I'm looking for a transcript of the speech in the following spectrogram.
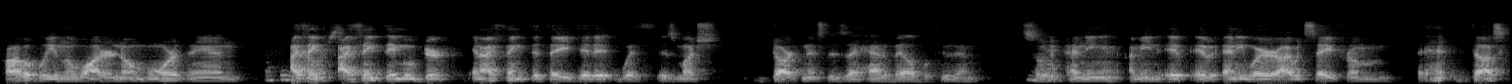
probably in the water no more than I think. I think they moved her, and I think that they did it with as much darkness as they had available to them. So yeah. depending, I mean, it, it, anywhere I would say from dusk,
